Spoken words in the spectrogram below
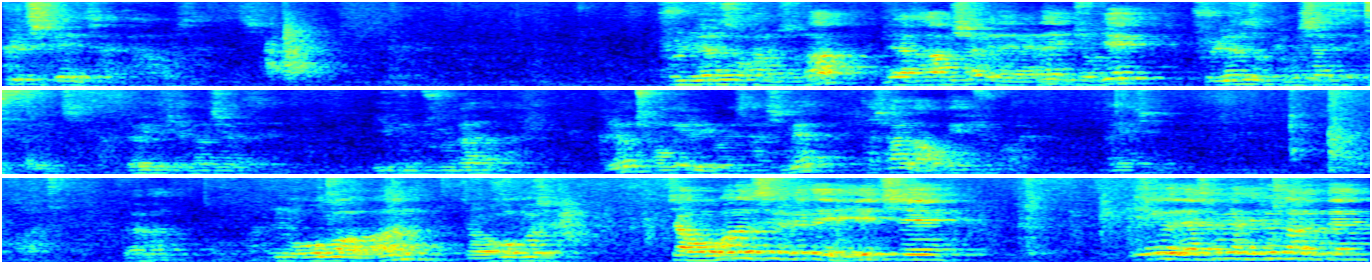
그렇지, 있어. 불연속 함수나 내가 다음 시험에 되면은 이쪽에 불연속 병시한테 있지. 여기 개병시한테 미분 불가능하게. 그럼 정의를 이용해서 하시면 다 잘 나오게 해줄 거야. 알겠지? 뭐가? 음, 5번. 자, 5번 보자. 자, 5번은 쓸 그때 얘기했지. 이거 내가 설명해줬나 그때?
